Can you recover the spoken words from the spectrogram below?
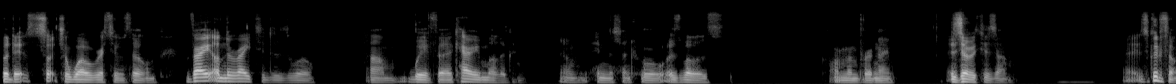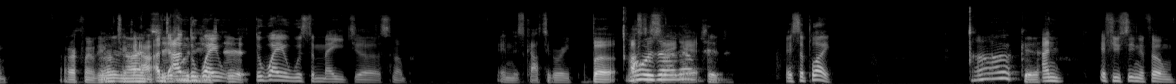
But it's such a well written film, very underrated as well, um, with uh, Carey Mulligan um, in the central role, as well as can't remember her name, Zoe Kazan. Uh, It's a good film. I recommend people Oh, check it out. And, and the whale, say? the whale was the major snub in this category. But Oh, is that seeing it, adapted? it's a play. Oh, okay. And if you've seen the film,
